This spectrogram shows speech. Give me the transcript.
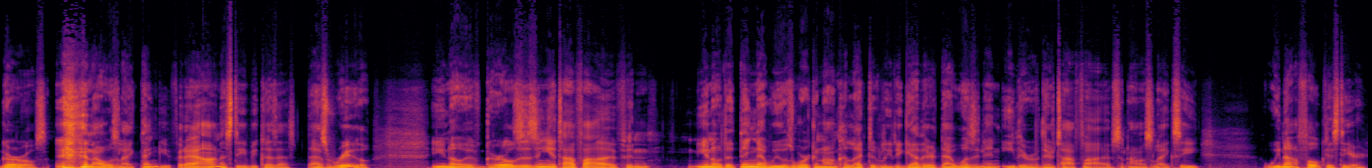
girls, and I was like, "Thank you for that honesty because that's that's real." You know, if girls is in your top five, and you know the thing that we was working on collectively together, that wasn't in either of their top fives, and I was like, "See, we not focused here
